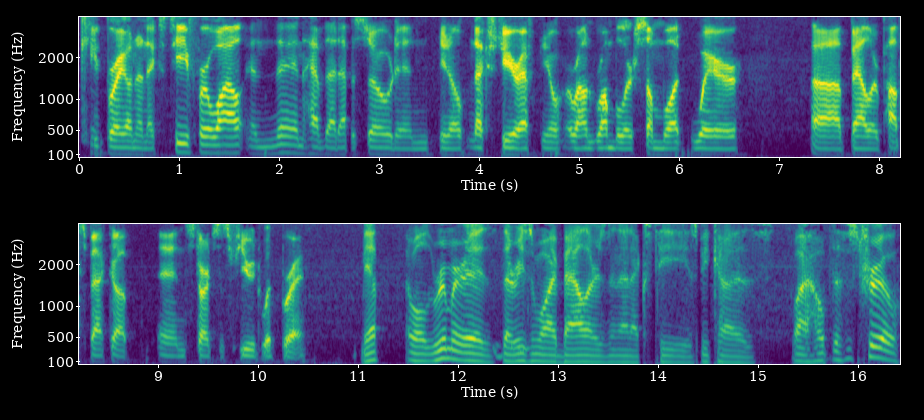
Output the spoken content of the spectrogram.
keep Bray on NXT for a while, and then have that episode in you know next year after you know around Rumble or somewhat where uh, Balor pops back up and starts his feud with Bray. Yep. Well, rumor is the reason why Balor's in NXT is because. Well, I hope this is true.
